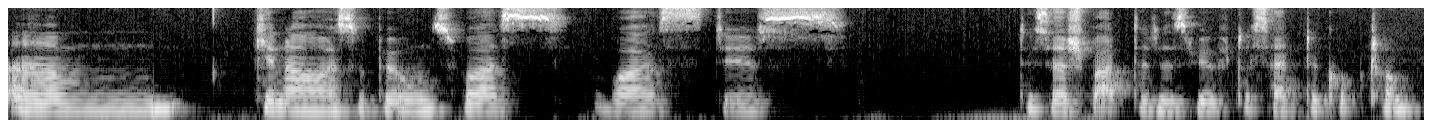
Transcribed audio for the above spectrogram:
Ähm, genau, also bei uns war es das, das Ersparte, das wir auf der Seite gehabt haben.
